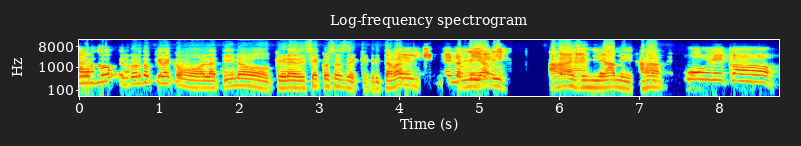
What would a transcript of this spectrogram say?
el gordo, el gordo que era como latino, que era, decía cosas de que gritaba. el chileno, En el de- Miami. Ah, es de Miami. Ajá. público,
